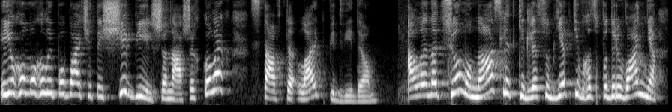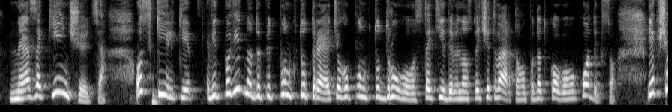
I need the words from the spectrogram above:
і його могли побачити ще більше наших колег, ставте лайк під відео. Але на цьому наслідки для суб'єктів господарювання не закінчуються, оскільки відповідно до підпункту 3 пункту 2 статті 94 податкового кодексу, якщо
